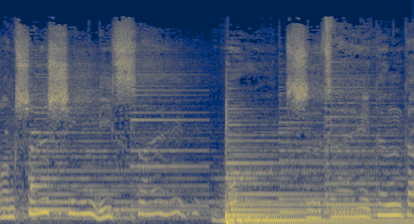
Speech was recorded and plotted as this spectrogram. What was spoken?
往深心里塞。我是在等待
